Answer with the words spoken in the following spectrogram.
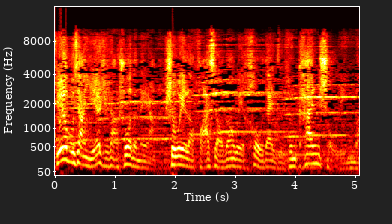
绝不像野史上说的那样，是为了罚孝庄为后代子孙看守陵门。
